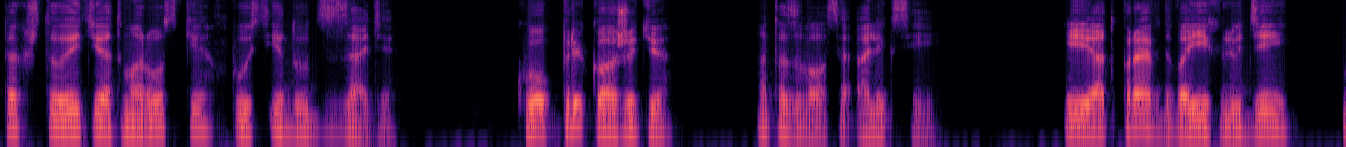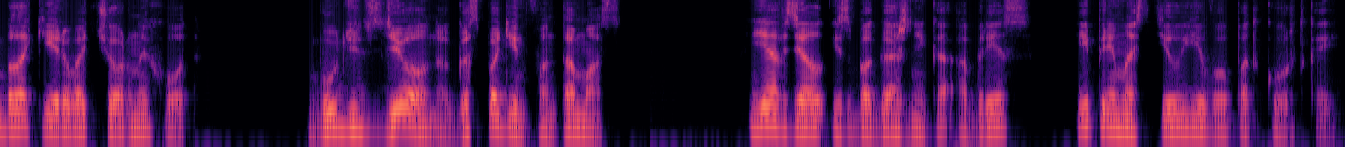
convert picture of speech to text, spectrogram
Так что эти отморозки пусть идут сзади. «Как прикажете», – отозвался Алексей и отправь двоих людей блокировать черный ход. «Будет сделано, господин Фантомас». Я взял из багажника обрез и примостил его под курткой.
